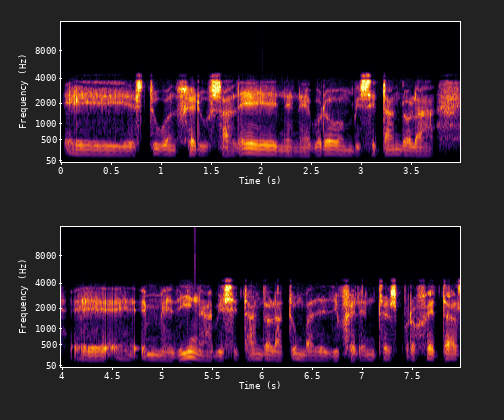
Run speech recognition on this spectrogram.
Eh, estuvo en Jerusalén, en Hebrón, visitándola en Medina, visitando la tumba de diferentes profetas,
